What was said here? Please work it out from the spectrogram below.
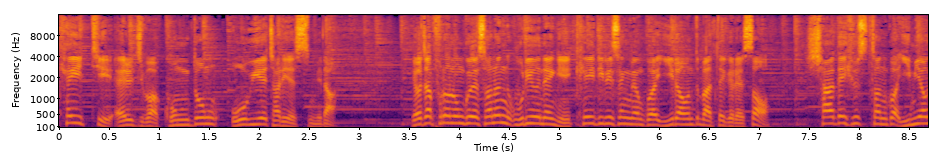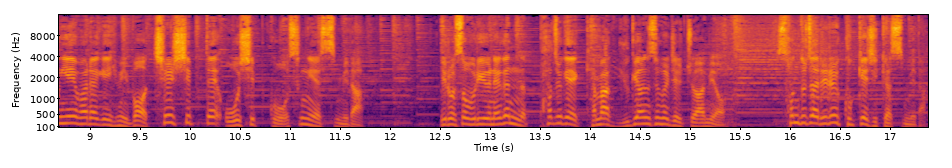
KT, LG와 공동 5위에 자리했습니다. 여자 프로농구에서는 우리은행이 KDB생명과 2라운드 맞대결에서 샤데 휴스턴과 이명희의 활약에 힘입어 70대 59 승리했습니다. 이로써 우리은행은 파죽의 개막 6연승을 질주하며 선두 자리를 굳게 지켰습니다.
